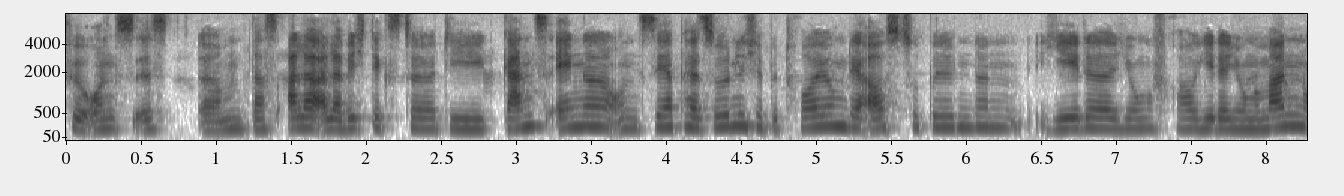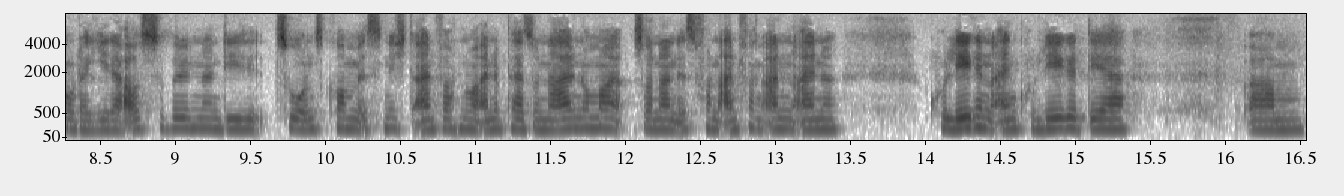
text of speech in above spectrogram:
Für uns ist ähm, das Aller, Allerwichtigste die ganz enge und sehr persönliche Betreuung der Auszubildenden. Jede junge Frau, jeder junge Mann oder jede Auszubildenden, die zu uns kommen, ist nicht einfach nur eine Personalnummer, sondern ist von Anfang an eine Kollegin, ein Kollege, der ähm,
